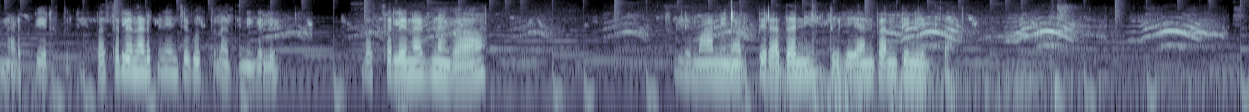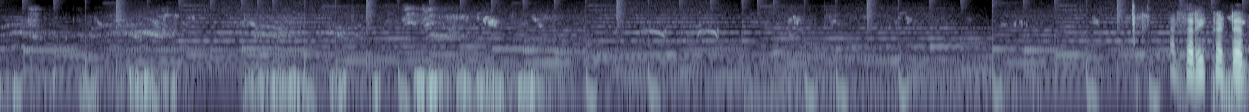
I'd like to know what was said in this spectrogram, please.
ನಡಪೇರ್ ತುಲೆ ಬಸ್ಸಲ್ಲೇ ನಡಪಿನ ಎಂಚ ಗೊತ್ತುನ ತಿನಿಗಲಿ ಬಸ್ಸಲ್ಲೇ ನಡ್ನಗ? ಇಲ್ಲಿ ಮಾಮಿ ನಡಪಿರ ಅದನಿ ತುಳಿ ಅನ್ ಪನ್ಪಿನ ಇಡ್ದ ಅಡ್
